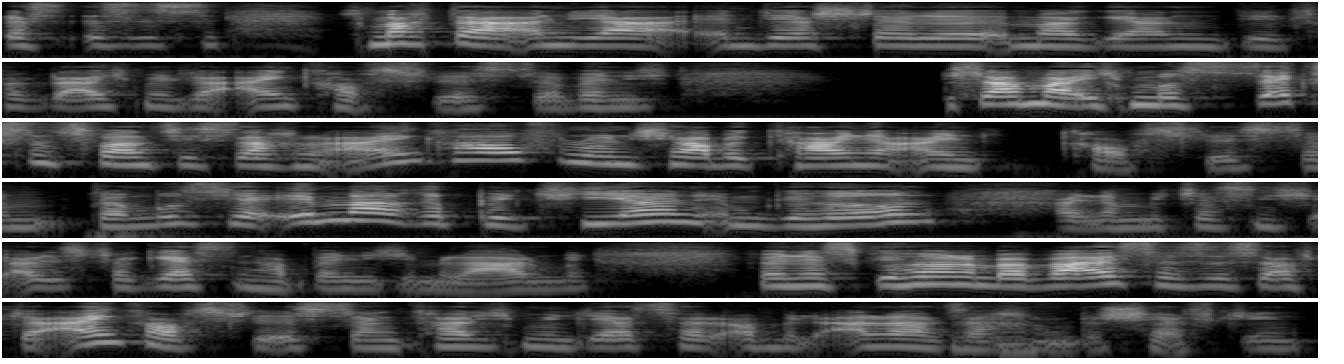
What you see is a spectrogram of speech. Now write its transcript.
das ist, ist ich mache da an ja an der Stelle immer gern den Vergleich mit der Einkaufsliste. Wenn ich ich sag mal, ich muss 26 Sachen einkaufen und ich habe keine Einkaufsliste. Da muss ich ja immer repetieren im Gehirn, damit ich das nicht alles vergessen habe, wenn ich im Laden bin. Wenn das Gehirn aber weiß, dass es auf der Einkaufsliste, dann kann ich mich derzeit auch mit anderen Sachen mhm. beschäftigen.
